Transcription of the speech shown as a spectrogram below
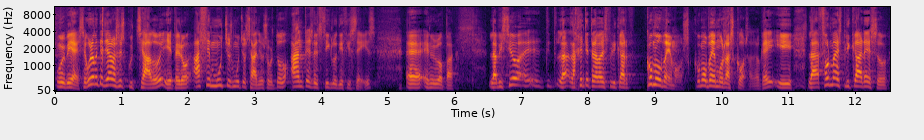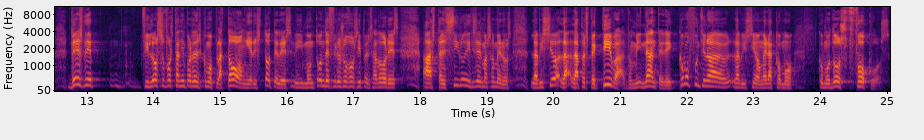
Muy bien, seguramente ya lo has escuchado, eh, pero hace muchos, muchos años, sobre todo antes del siglo XVI, eh, en Europa, la, visión, eh, la, gente te va a explicar cómo vemos, cómo vemos las cosas, ¿ok? Y la forma de explicar eso, desde filósofos tan importantes como Platón y Aristóteles y un montón de filósofos y pensadores hasta el siglo XVI más o menos, la, perspectiva dominante de cómo funcionaba la visión era como, como dos focos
